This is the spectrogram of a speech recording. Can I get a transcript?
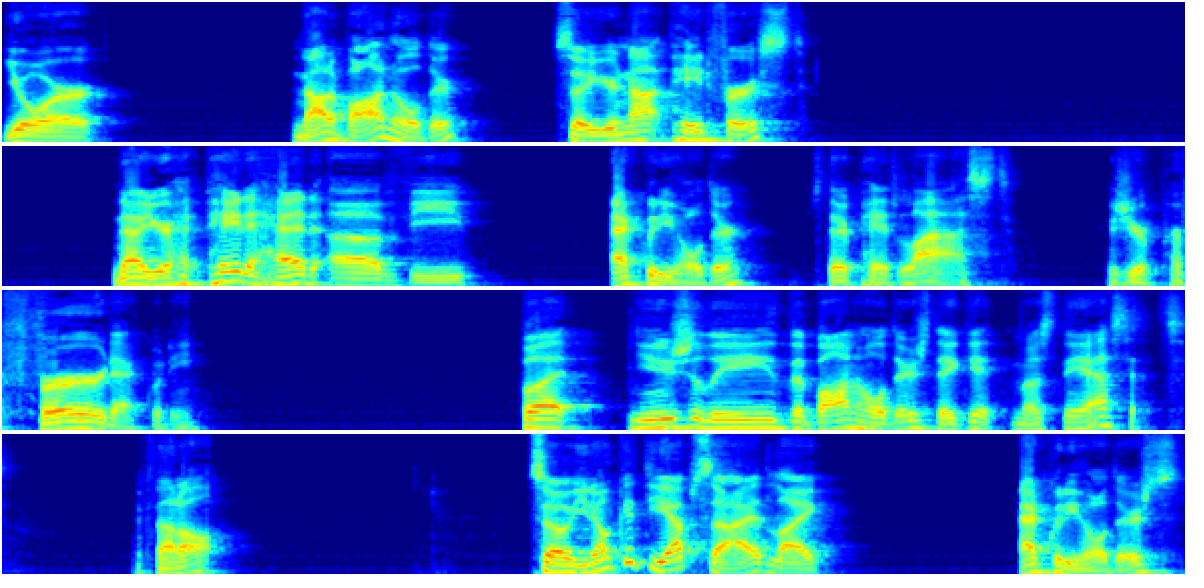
You're not a bondholder, so you're not paid first now you're paid ahead of the equity holder, so they're paid last because you're preferred equity. But usually the bondholders they get most of the assets, if not all. So you don't get the upside like equity holders,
